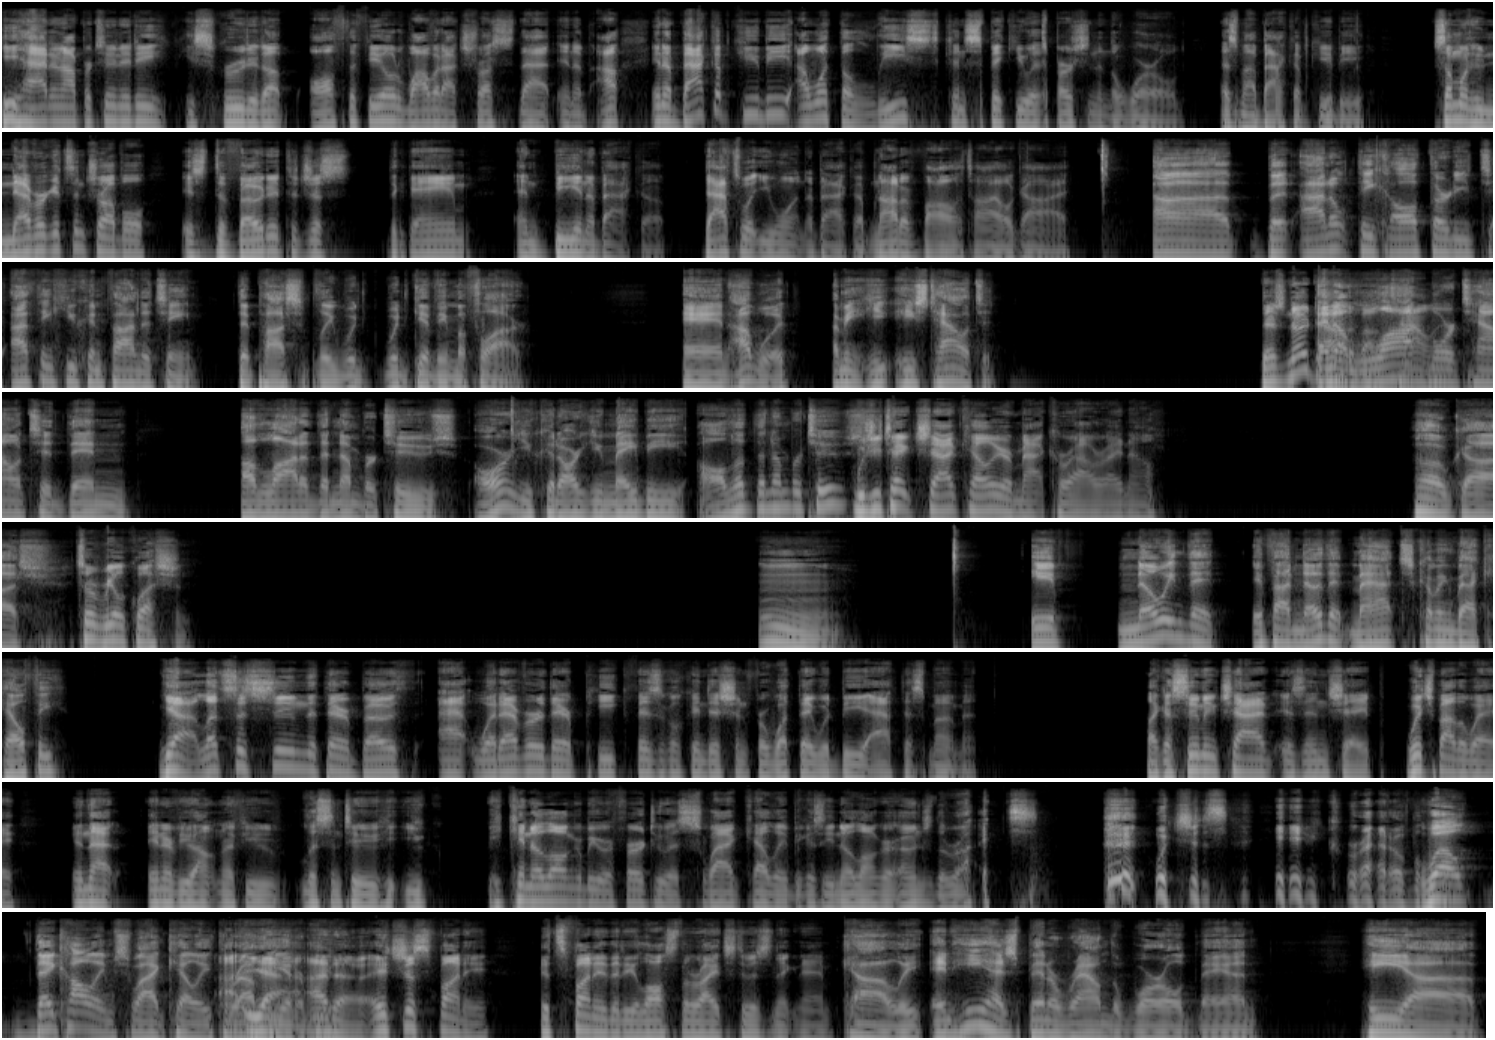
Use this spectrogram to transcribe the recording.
he had an opportunity, he screwed it up off the field. Why would I trust that in a in a backup QB? I want the least conspicuous person in the world as my backup QB. Someone who never gets in trouble, is devoted to just the game and being a backup. That's what you want in a backup, not a volatile guy. Uh, but I don't think all thirty. I think you can find a team that possibly would would give him a flyer, and I would. I mean, he he's talented. There's no doubt and a lot talent. more talented than a lot of the number twos, or you could argue maybe all of the number twos. Would you take Chad Kelly or Matt Corral right now? Oh gosh, It's a real question. Hmm. If knowing that, if I know that Matt's coming back healthy, Yeah, let's assume that they're both at whatever their peak physical condition for what they would be at this moment. Like assuming Chad is in shape, which by the way, in that interview, I don't know if you listened to, he, you he can no longer be referred to as Swag Kelly because he no longer owns the rights. which is incredible. Well, they call him Swag Kelly Uh, throughout yeah, the interview. I know. It's just funny. It's funny that he lost the rights to his nickname. Golly. And he has been around the world, man. He uh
